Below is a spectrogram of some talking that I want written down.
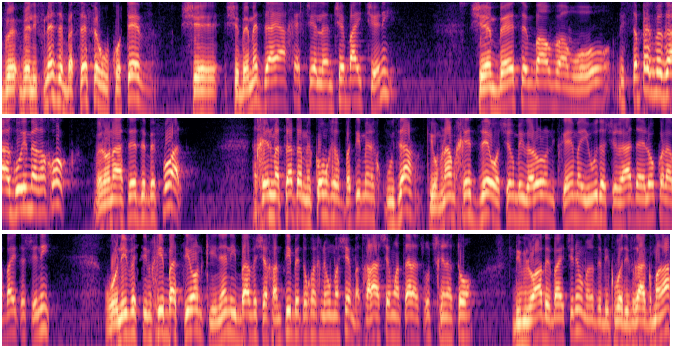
ו- ולפני זה בספר הוא כותב ש- שבאמת זה היה החטא של אנשי בית שני, שהם בעצם באו ואמרו, נסתפק בגעגועים מרחוק, ולא נעשה את זה בפועל. אכן מצאת מקום חרפתי מלך פוזר, כי אמנם חטא זהו אשר בגללו לא נתקיים הייעוד אשר יעד האלוק על הבית השני. רוני ושמחי בת ציון, כי הנני בא ושכנתי בתוכך נאום השם. בהתחלה השם רצה להשרות שכינתו במלואה בבית שני, הוא אומר את זה בעקבות דברי הגמרא.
